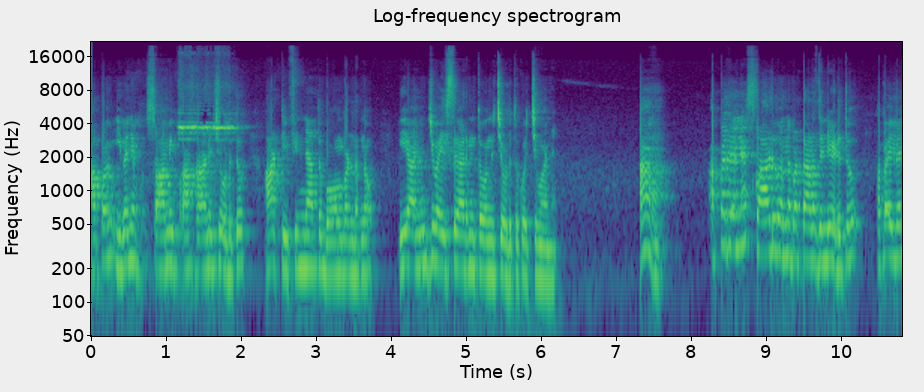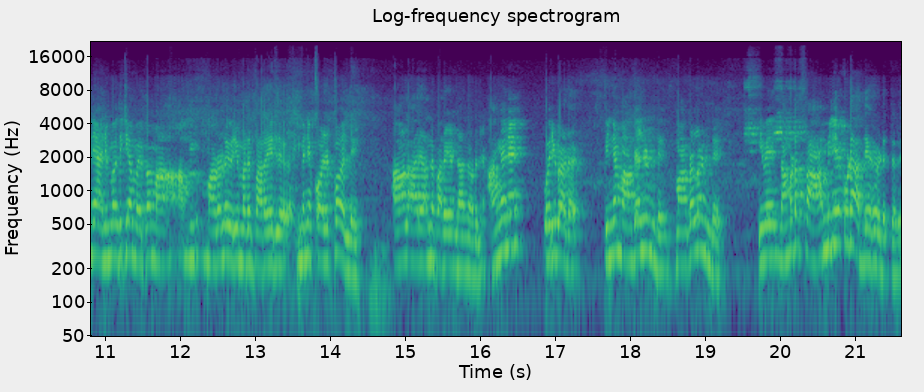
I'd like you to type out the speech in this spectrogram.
അപ്പം ഇവന് സ്വാമി കാണിച്ചു കൊടുത്തു. ആ ടിഫിനകത്ത് ബോംബുണ്ടെന്നു. ഈ അഞ്ച് വയസ്സുകാരൻ തോന്നിച്ചു കൊടുത്തു കൊച്ചുമോനെ. ആ അപ്പം തന്നെ സ്ക്വാഡ് വന്ന പട്ടാളത്തിന്റെ എടുത്തു അപ്പം ഇവനെ അനുമോദിക്കാൻ പോയപ്പോൾ മകൾ വരും പറയരുത്. ഇവന് കുഴപ്പമല്ലേ? ആരാന്ന് പറയണ്ടെന്ന് പറഞ്ഞു. അങ്ങനെ ഒരുപാട്. പിന്നെ മകനുണ്ട് മകളുണ്ട്. ഇവൻ നമ്മുടെ ഫാമിലിയെ കൂടെ അദ്ദേഹം എടുത്തത്.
